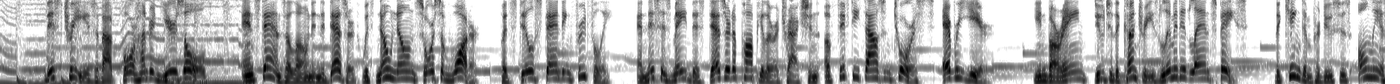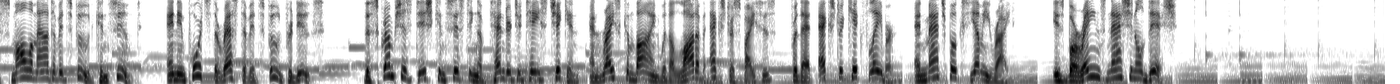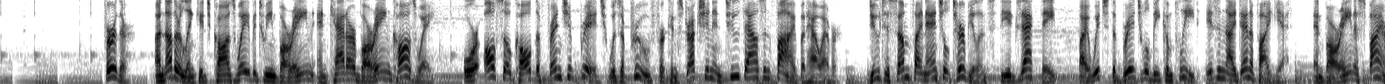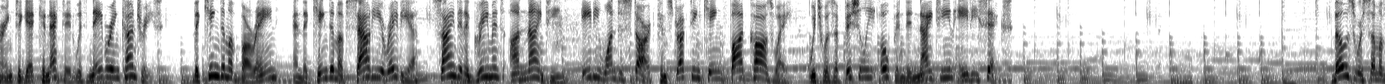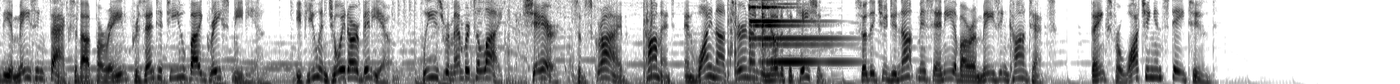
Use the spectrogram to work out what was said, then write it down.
This tree is about 400 years old and stands alone in the desert with no known source of water, but still standing fruitfully, and this has made this desert a popular attraction of 50,000 tourists every year. In Bahrain, due to the country's limited land space, the kingdom produces only a small amount of its food consumed and imports the rest of its food produce. The scrumptious dish consisting of tender-to-taste chicken and rice combined with a lot of extra spices for that extra kick flavor and Machboos yummy right is Bahrain's national dish. Further, another linkage causeway between Bahrain and Qatar Bahrain Causeway or also called the Friendship Bridge, was approved for construction in 2005 but however, due to some financial turbulence, the exact date by which the bridge will be complete isn't identified yet, and Bahrain aspiring to get connected with neighboring countries. The Kingdom of Bahrain and the Kingdom of Saudi Arabia signed an agreement on 1981 to start constructing King Fahd Causeway, which was officially opened in 1986. Those were some of the amazing facts about Bahrain presented to you by Grace Media. If you enjoyed our video, please remember to like, share, subscribe, comment, and why not turn on your notification so that you do not miss any of our amazing contents. Thanks for watching and stay tuned.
